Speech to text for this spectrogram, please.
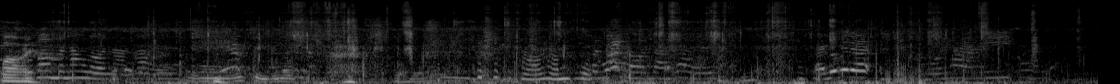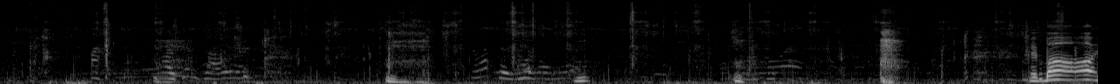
ไปก็มานั่งรอนานมากเลยขาหำผด บ๊ายบาย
